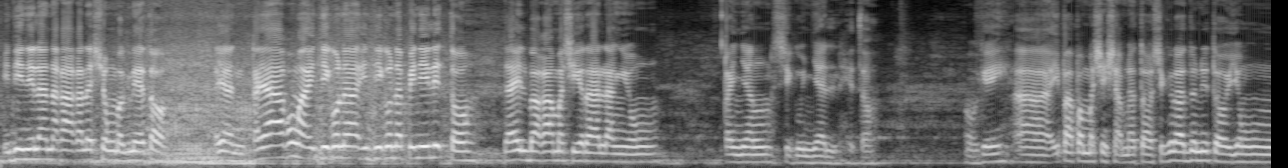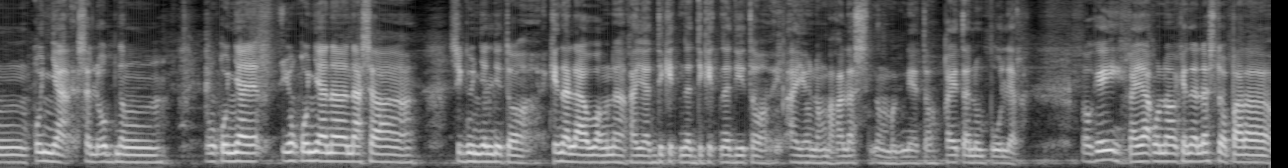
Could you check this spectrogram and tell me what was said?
hindi nila nakakalas yung magneto. Ayan, kaya ako nga hindi ko na hindi ko na pinilit to dahil baka masira lang yung kanyang sigunyal ito. Okay? Ah, ipapamasin shop na to. Sigurado nito yung kunya sa loob ng yung kunya yung kunya na nasa sigunyal nito kinalawang na kaya dikit na dikit na dito ayaw nang makalas ng magneto kahit anong puller. Okay, kaya ako na kinalas to para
